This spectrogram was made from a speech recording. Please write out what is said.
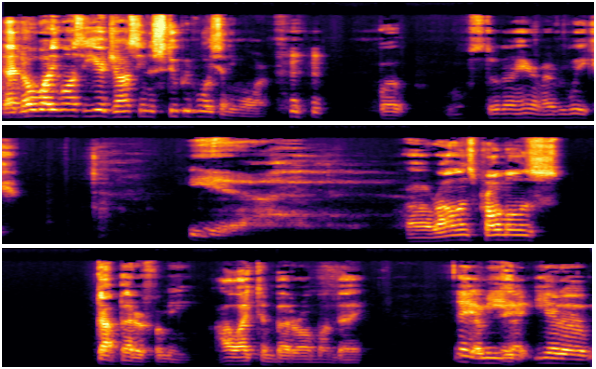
that nobody wants to hear John Cena's stupid voice anymore. but we're still gonna hear him every week. Yeah. Uh, Rollins promos got better for me. I liked him better on Monday. Hey, I mean, It- he had a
